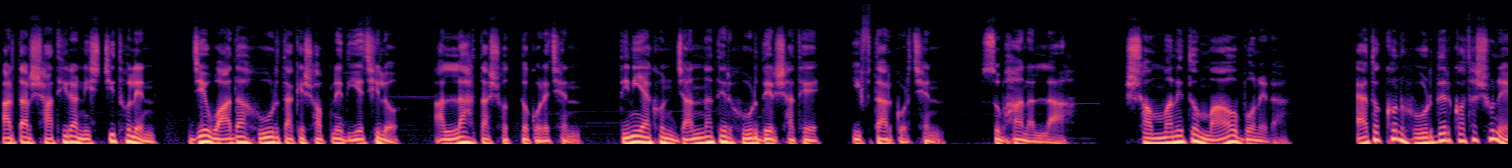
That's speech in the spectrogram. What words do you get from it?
আর তার সাথীরা নিশ্চিত হলেন যে ওয়াদা হুর তাকে স্বপ্নে দিয়েছিল, আল্লাহ তা সত্য করেছেন। তিনি এখন জান্নাতের হুরদের সাথে ইফতার করছেন। সুবহান আল্লাহ সম্মানিত মা ও বোনেরা, এতক্ষণ হুরদের কথা শুনে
